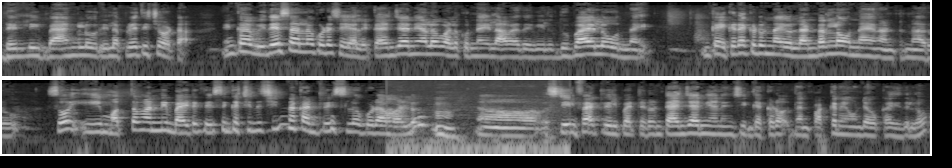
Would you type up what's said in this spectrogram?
ఢిల్లీ బెంగళూరు ఇలా ప్రతి చోట ఇంకా విదేశాల్లో కూడా చేయాలి. టాంజానియాలో వాళ్ళకు ఉన్నాయి లావాదేవీలు దుబాయ్లో ఉన్నాయి. ఇంకా ఎక్కడెక్కడ ఉన్నాయో లండన్లో ఉన్నాయని అంటున్నారు. సో ఈ మొత్తం అన్నీ బయటకు తీసి ఇంకా చిన్న చిన్న కంట్రీస్లో కూడా వాళ్ళు స్టీల్ ఫ్యాక్టరీలు పెట్టడం టాంజానియా నుంచి ఇంకెక్కడో దాని పక్కనే ఉండే ఒక ఇదిలో.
